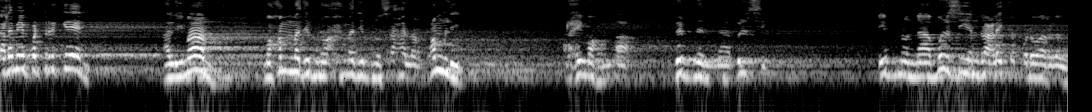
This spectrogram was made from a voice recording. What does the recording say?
கடமைப்பட்டிருக்கிறேன். அல் இமாம் Muhammad ibn Ahmad ibn Sahl Ramli ரஹிமஹுல்லா பிப்னு நபில்சி இப்னு நபுல்சி என்று அழைக்கப்படுவார்கள்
